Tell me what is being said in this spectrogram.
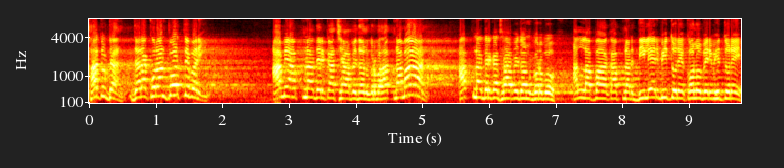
হাত উঠান। যারা কোরআন পড়তে পারি, আমি আপনাদের কাছে আবেদন করব। হাত নামান। আপনাদের কাছে আবেদন করব। আল্লাহ পাক আপনার দিলের ভিতরে, কলবের ভিতরে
